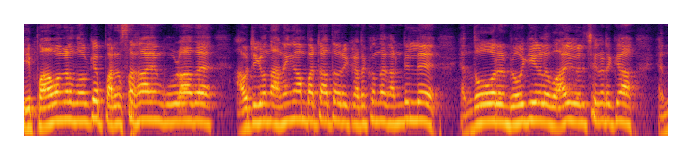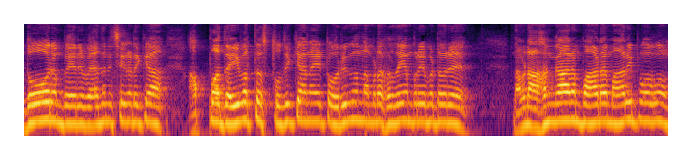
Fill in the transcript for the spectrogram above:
ഈ പാവങ്ങൾ നോക്കി പരസഹായം കൂടാതെ അവറ്റയ്ക്കൊന്നും അനങ്ങാൻ പറ്റാത്തവർ കിടക്കുന്ന കണ്ടില്ലേ? എന്തോരം രോഗികൾ വായു വലിച്ചു കിടക്കുക എന്തോരം പേര് വേദനിച്ച് കിടക്കുക. അപ്പം ദൈവത്തെ സ്തുതിക്കാനായിട്ട് ഒരുങ്ങും നമ്മുടെ ഹൃദയം പ്രിയപ്പെട്ടവർ നമ്മുടെ അഹങ്കാരം പാടെ മാറിപ്പോകും.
